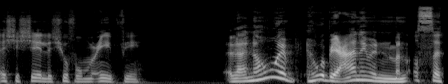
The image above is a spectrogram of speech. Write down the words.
إيش الشيء اللي تشوفه معيب فيه؟ لأنه هو هو بيعاني من من قصة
